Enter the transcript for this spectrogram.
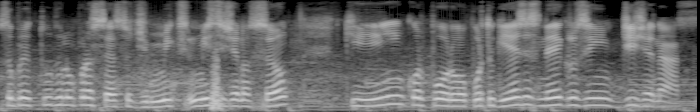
sobretudo no processo de miscigenação que incorporou portugueses, negros e indígenas.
